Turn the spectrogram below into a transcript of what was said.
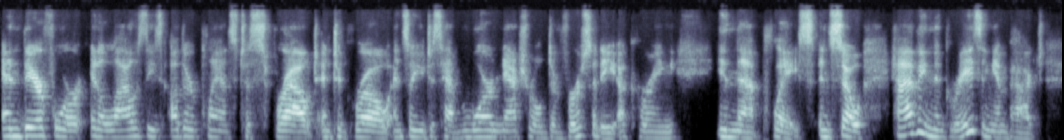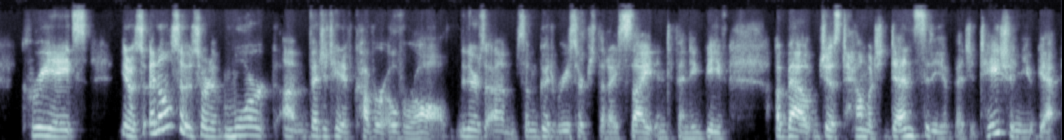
and therefore it allows these other plants to sprout and to grow. And so you just have more natural diversity occurring in that place. And so having the grazing impact creates you know, so, and also sort of more um, vegetative cover overall. There's um, some good research that I cite in Defending Beef about just how much density of vegetation you get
